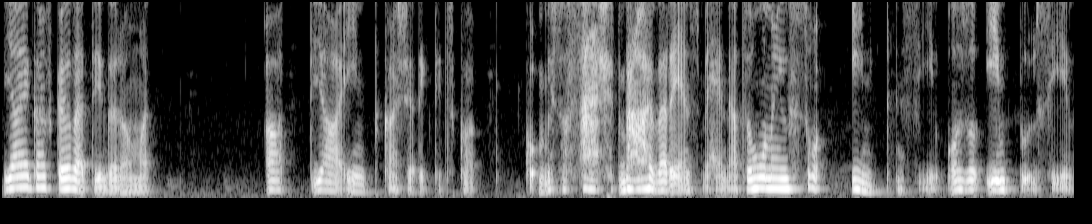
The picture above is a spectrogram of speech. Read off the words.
jag är ganska övertygad om att, att jag inte kanske riktigt skulle ha kommit så särskilt bra överens med henne. Alltså hon är ju så intensiv och så impulsiv.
